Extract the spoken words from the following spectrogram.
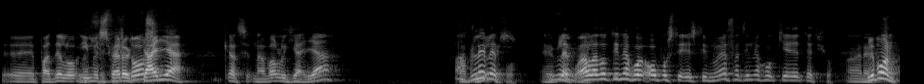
ε, Παντέλο, είμαι σου φέρω σφιχτός. κιάλια. Κάτσε, να βάλω γυαλιά. Τα τη βλέπεις. Βλέπω. Ε, τη βλέπω. βέβαια. Αλλά εδώ την έχω, όπως στη- στην UEFA την έχω και τέτοιο. Ωραία. Λοιπόν,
